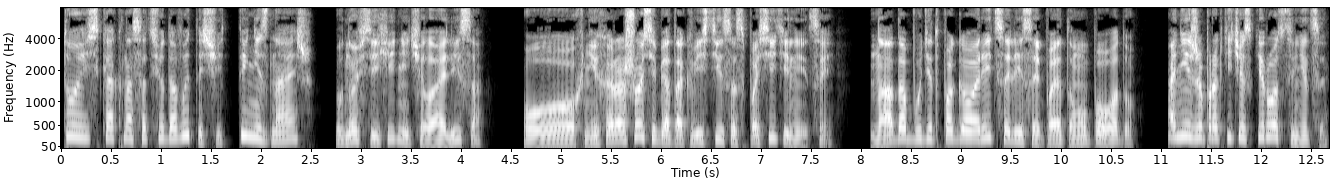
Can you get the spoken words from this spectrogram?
То есть, как нас отсюда вытащить, ты не знаешь? Вновь съехидничала Алиса. Ох, нехорошо себя так вести со спасительницей. Надо будет поговорить с Алисой по этому поводу. Они же практически родственницы.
